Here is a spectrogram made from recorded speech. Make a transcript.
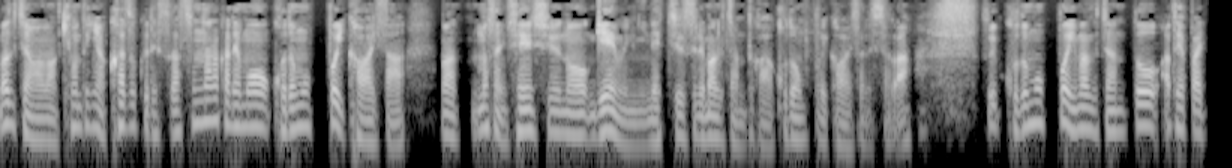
マグちゃんはまあ基本的には家族ですが、そんな中でも子供っぽい可愛さ、まあ、まさに先週のゲームに熱中するマグちゃんとかは子供っぽい可愛さでしたが、そういう子供っぽいマグちゃんと、あとやっぱり、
